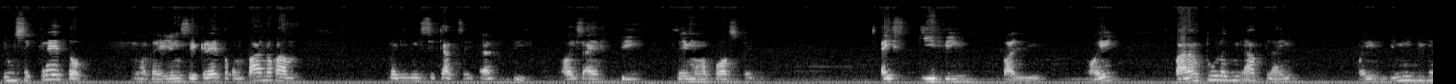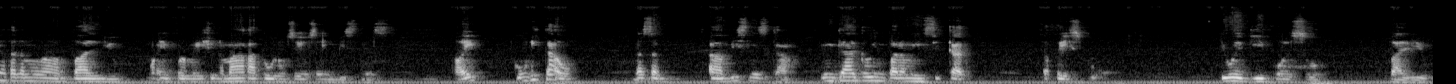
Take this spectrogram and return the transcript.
yung sekreto, okay, yung sekreto kung paano ka magiging sikat sa FB, okay, sa FB, sa iyong mga prospect, ay giving value. Okay? Parang tulad ng upline, Okay, binibigyan ka ng mga value, mga information na makakatulong sa iyo sa iyong business. Okay? Kung ikaw, nasa ah, business ka, yung gagawin para maging sikat sa Facebook, you will give also value.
